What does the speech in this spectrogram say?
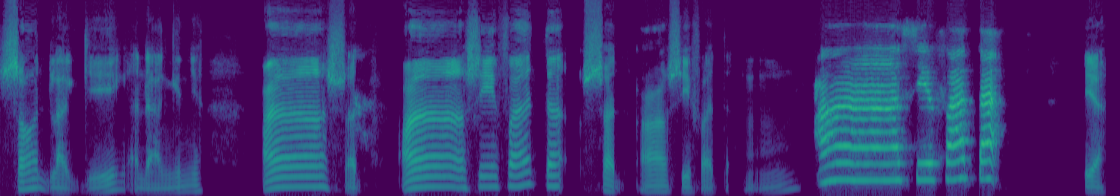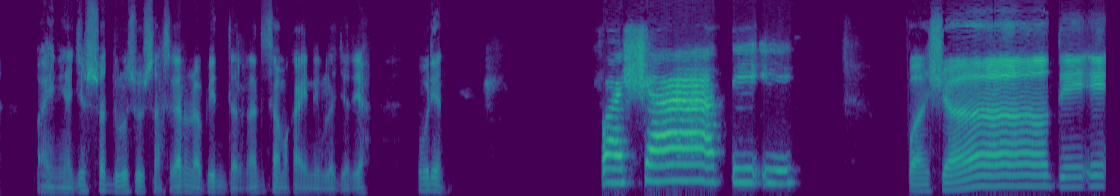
Sod lagi, ada anginnya. Asad. Asifata. Sad. Asifata. Mm-mm. asifata Wah ini aja sod dulu susah. Sekarang udah pinter. Nanti sama kayak ini belajar ya. Kemudian. fasyati'i Fasyati'i.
